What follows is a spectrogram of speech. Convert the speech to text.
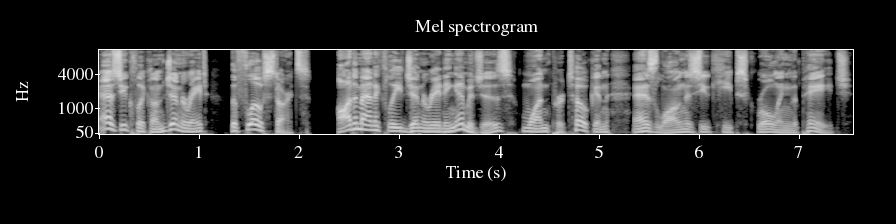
As you click on Generate, the flow starts, automatically generating images, one per token, as long as you keep scrolling the page.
